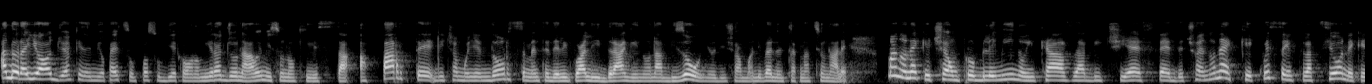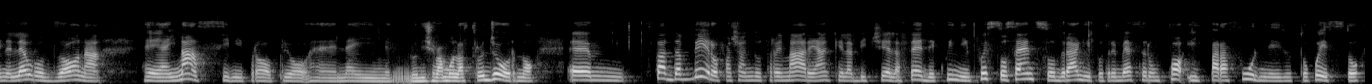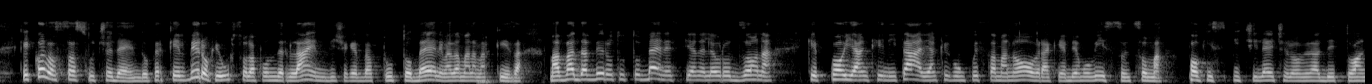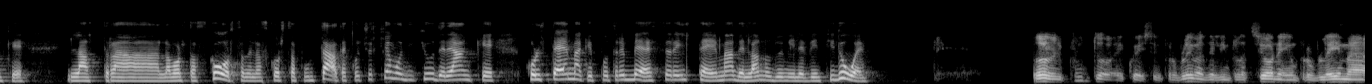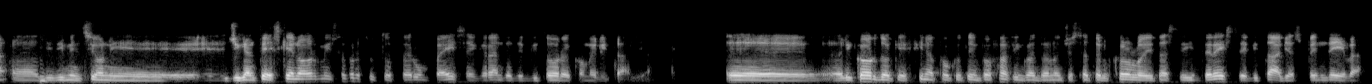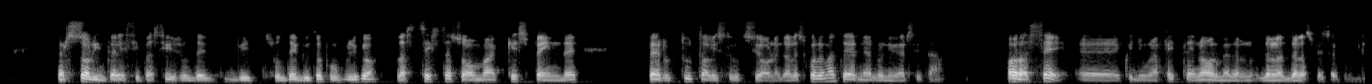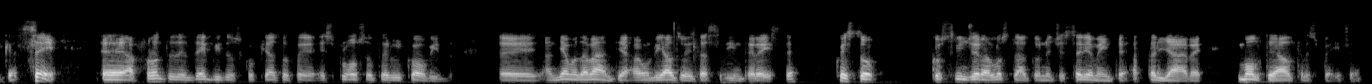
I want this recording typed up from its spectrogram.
Allora io oggi anche nel mio pezzo un po' su Bioeconomy ragionavo e mi sono chiesta, a parte diciamo, gli endorsement dei quali Draghi non ha bisogno diciamo, a livello internazionale, ma non è che c'è un problemino in casa BCE, Fed, cioè non è che questa inflazione che nell'Eurozona è ai massimi proprio, eh, lei lo dicevamo l'altro giorno, ehm, sta davvero facendo tremare anche la BCE e la Fed e quindi in questo senso Draghi potrebbe essere un po' il parafulmine di tutto questo. Che cosa sta succedendo? Perché è vero che Ursula von der Leyen dice che va tutto bene, Madama la Marchesa, ma va davvero tutto bene sia nell'Eurozona che poi anche in Italia, anche con questa manovra che abbiamo visto, insomma, pochi spicci, lei ce lo aveva detto anche l'altra, la volta scorsa, nella scorsa puntata. Ecco, cerchiamo di chiudere anche col tema che potrebbe essere il tema dell'anno 2022. Allora, il punto è questo, il problema dell'inflazione è un problema uh, di dimensioni eh, gigantesche, enormi, soprattutto per un paese grande debitore come l'Italia. Eh, ricordo che fino a poco tempo fa, fin quando non c'è stato il crollo dei tassi di interesse, l'Italia spendeva per soli interessi passivi sul debito, sul debito pubblico la stessa somma che spende per tutta l'istruzione, dalle scuole materne all'università. Ora, se, eh, quindi una fetta enorme del, della, della, spesa pubblica, se eh, a fronte del debito scoppiato per, esploso per il Covid eh, andiamo davanti a un rialzo dei tassi di interesse, questo costringerà lo Stato necessariamente a tagliare molte altre spese.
